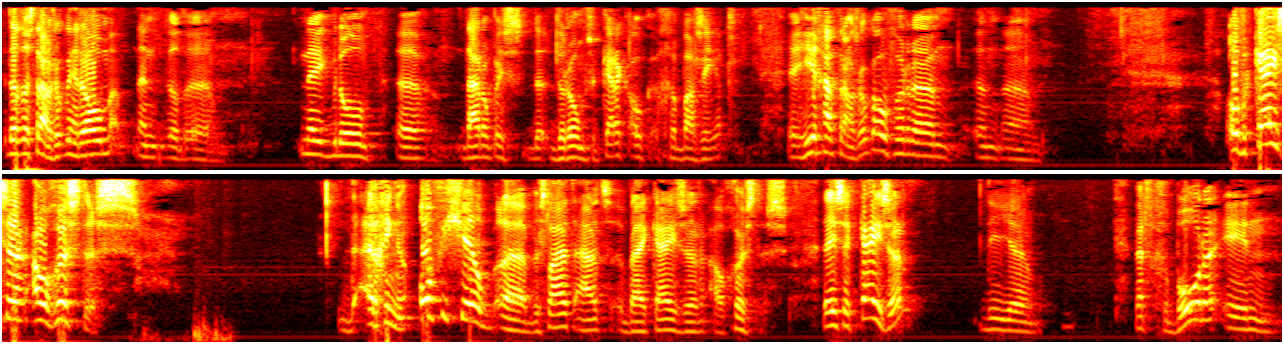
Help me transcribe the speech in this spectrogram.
Dat was trouwens ook in Rome. En dat, Nee, ik bedoel, daarop is de, de Roomse kerk ook gebaseerd. Hier gaat het trouwens ook over een. over keizer Augustus. Er ging een officieel besluit uit bij keizer Augustus. Deze keizer, die werd geboren in.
